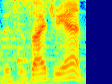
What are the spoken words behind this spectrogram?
This is IGN.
